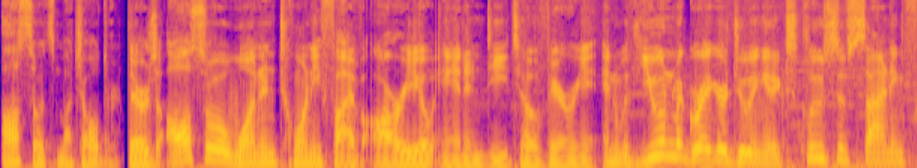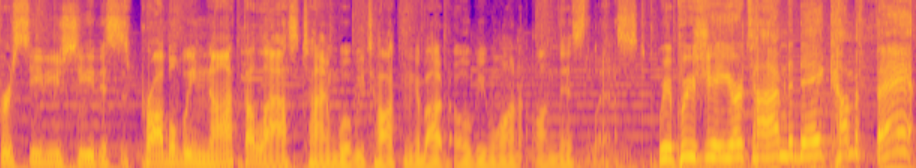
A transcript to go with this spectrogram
also, it's much older. There's also a 1 in 25 Ario Anindito variant, and with Ewan McGregor doing an exclusive signing for CGC, this is probably not the last time we'll be talking about Obi-Wan on this list. We appreciate your time today, comic fan.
